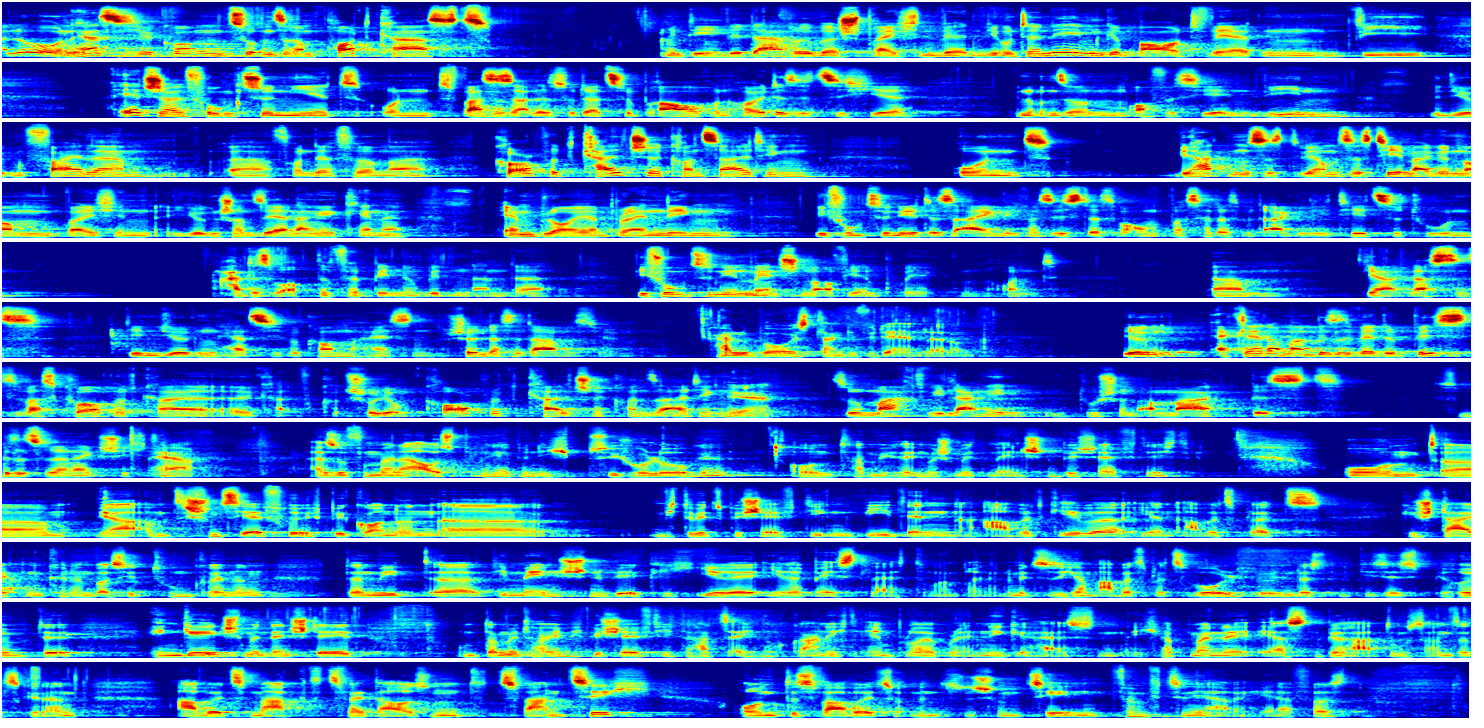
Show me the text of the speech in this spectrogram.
Hallo und herzlich willkommen zu unserem Podcast, in dem wir darüber sprechen werden, wie Unternehmen gebaut werden, wie Agile funktioniert und was es alles so dazu braucht. Und heute sitze ich hier in unserem Office hier in Wien mit Jürgen Pfeiler äh, von der Firma Corporate Culture Consulting. Und wir, hatten uns das, wir haben uns das Thema genommen, weil ich Jürgen schon sehr lange kenne, Employer Branding. Wie funktioniert das eigentlich? Was ist das? Warum, was hat das mit Agilität zu tun? Hat es überhaupt eine Verbindung miteinander? Wie funktionieren Menschen auf ihren Projekten? Und ähm, ja, lasst uns den Jürgen herzlich willkommen heißen. Schön, dass du da bist, Jürgen. Hallo Boris, danke für die Einladung. Jürgen, erklär doch mal ein bisschen, wer du bist, was Corporate, äh, Entschuldigung, Corporate Culture Consulting ja. so macht, wie lange du schon am Markt bist. So ein bisschen zu deiner Geschichte. Ja, also von meiner Ausbildung her bin ich Psychologe und habe mich immer schon mit Menschen beschäftigt. Und ähm, ja, und schon sehr früh begonnen, äh, mich damit zu beschäftigen, wie denn Arbeitgeber ihren Arbeitsplatz gestalten können, was sie tun können, damit äh, die Menschen wirklich ihre, ihre Bestleistungen bringen, damit sie sich am Arbeitsplatz wohlfühlen, dass dieses berühmte Engagement entsteht. Und damit habe ich mich beschäftigt, da hat es eigentlich noch gar nicht Employer Branding geheißen. Ich habe meinen ersten Beratungsansatz genannt Arbeitsmarkt 2020 und das war aber jetzt mindestens schon 10, 15 Jahre her fast.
